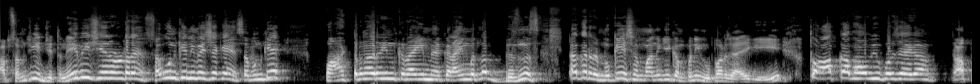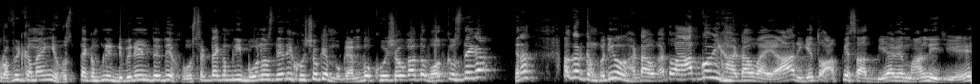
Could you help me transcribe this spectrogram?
आप समझिए, जितने भी शेयर होल्डर हैं, सब उनके निवेशक हैं, सब उनके पार्टनर इन क्राइम है। क्राइम मतलब बिज़नेस। अगर मुकेश अंबानी की कंपनी ऊपर जाएगी तो आपका भाव भी ऊपर जाएगा। आप प्रॉफिट कमाएँगे, हो सकता है कंपनी डिविडेंड दे दे, हो सकता है कंपनी बोनस दे दे, खुश होकर मुगैम्बो खुश होगा तो बहुत कुछ देगा। है ना? अगर कंपनी को घाटा होगा तो आपको भी घाटा होगा यार। ये तो आपके साथ भी है। अगर मान लीजिए,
